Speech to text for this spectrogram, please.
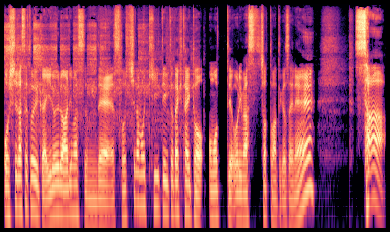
お知らせというかいろいろありますんで、そちらも聞いていただきたいと思っております。ちょっと待ってくださいね。さあ、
